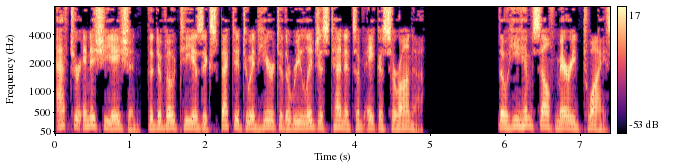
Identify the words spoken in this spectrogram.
After initiation, the devotee is expected to adhere to the religious tenets of Eka Sarana. Though he himself married twice,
